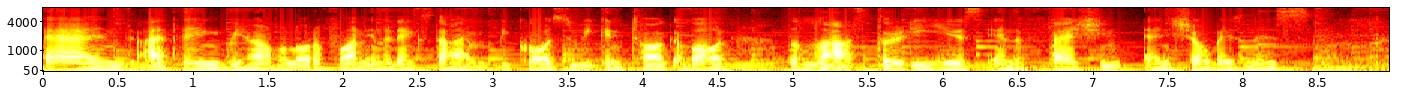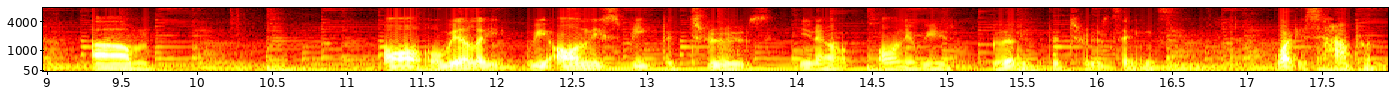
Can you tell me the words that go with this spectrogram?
And I think we have a lot of fun in the next time because we can talk about the last 30 years in the fashion and show business. Um, all really, we only speak the truth, you know, only we really the true things. What has happened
